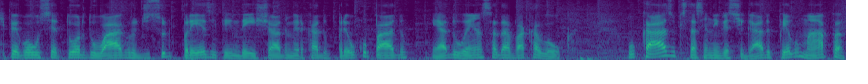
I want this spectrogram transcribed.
que pegou o setor do agro de surpresa e tem deixado o mercado preocupado é a doença da vaca louca. O caso, que está sendo investigado pelo MAPA,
